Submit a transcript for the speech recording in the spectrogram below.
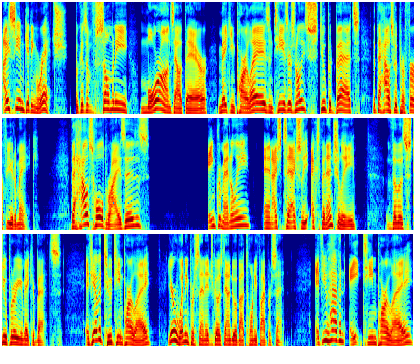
I see him getting rich because of so many morons out there making parlays and teasers and all these stupid bets that the house would prefer for you to make. The house hold rises incrementally, and I should say actually exponentially, the stupider you make your bets. If you have a two team parlay, your winning percentage goes down to about 25%. If you have an eight team parlay,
